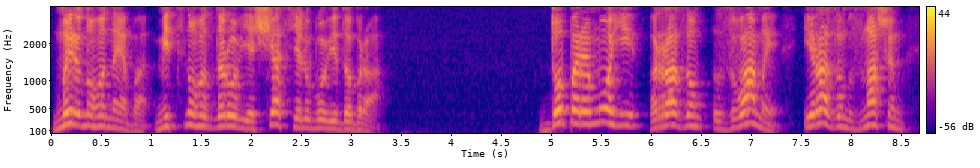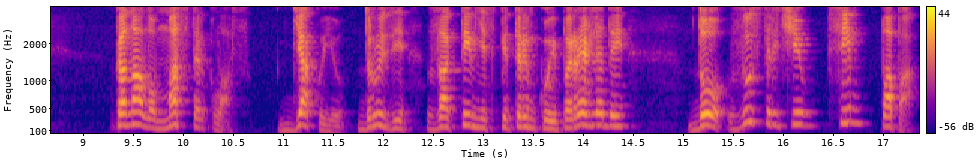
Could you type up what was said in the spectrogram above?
Мирного неба, міцного здоров'я, щастя, любові, добра. До перемоги разом з вами і разом з нашим каналом Мастер-клас. Дякую, друзі, за активність, підтримку і перегляди. До зустрічі. Всім па-па!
